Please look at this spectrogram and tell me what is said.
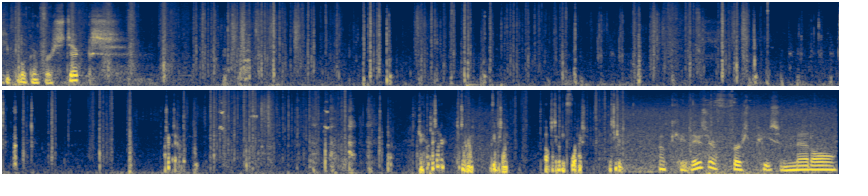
Keep looking for sticks. Okay, there's our first piece of metal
